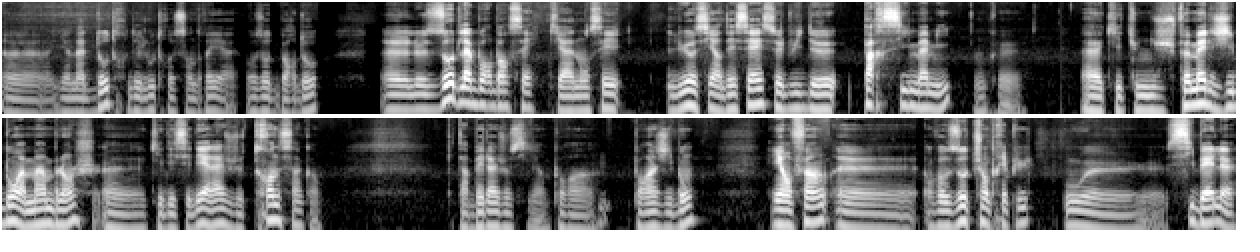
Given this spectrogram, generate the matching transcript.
Il y en a d'autres, des loutres cendrées aux eaux de Bordeaux. le zoo de la Bourbancée qui a annoncé lui aussi un décès, celui de Parsimami, donc, qui est une femelle gibbon à main blanche qui est décédée à l'âge de 35 ans. Qui est un bel âge aussi hein, pour, un, pour un. Et enfin, on va aux autres champs prépus où euh, Cybèle,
